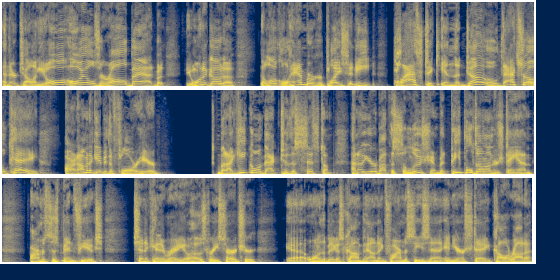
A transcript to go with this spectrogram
And they're telling you, oh, oils are all bad. But if you want to go to the local hamburger place and eat plastic in the dough, that's okay. All right, I'm going to give you the floor here. But I keep going back to the system. I know you're about the solution, but people don't understand, pharmacist Ben Fuchs, syndicated radio host, researcher, uh, one of the biggest compounding pharmacies uh, in your state, Colorado.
